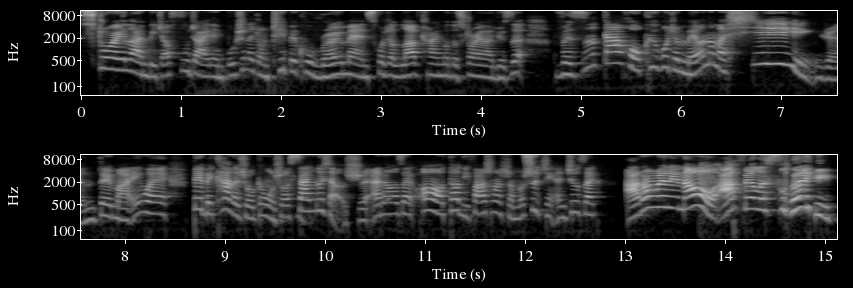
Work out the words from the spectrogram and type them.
storyline 比较复杂一点，不是那种 typical romance 或者 love triangle 的 storyline，就是不是刚好看或者没有那么吸引人，对吗？因为贝贝看的时候跟我说三个小时，and I was like，哦，到底发生了什么事情？And she was like。I don't really know. I fell asleep.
